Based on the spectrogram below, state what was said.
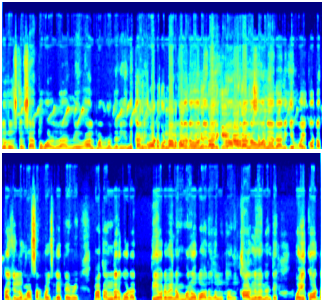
దురదృష్టవశాత్తు వాళ్ళు దాన్ని వాళ్ళు మరణం జరిగింది. కానీ ఆ మరణం అనేది- మరణం అనే. దానికి వైకోట ప్రజలు మా సర్పంచ్కి అయితేమి మాకు అందరు కూడా తీవ్రమైన మనోబాధం కలుగుతుంది. కారణం ఏంటంటే వైకోట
